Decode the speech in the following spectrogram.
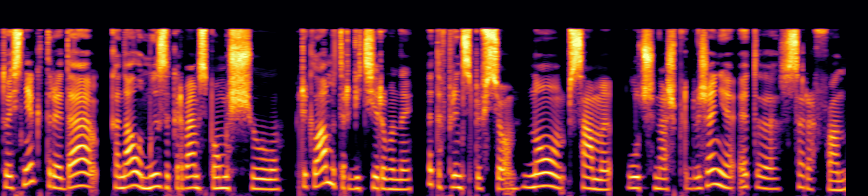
То есть некоторые, да, каналы мы закрываем с помощью рекламы таргетированной. Это, в принципе, все. Но самое лучшее наше продвижение — это сарафан.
